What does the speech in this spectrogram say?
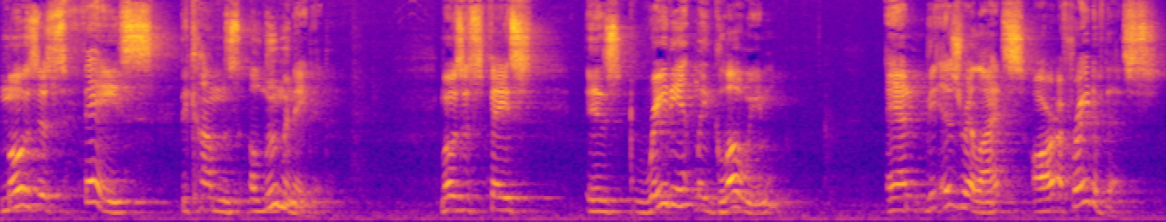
Moses' face becomes illuminated. Moses' face is radiantly glowing and the Israelites are afraid of this.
